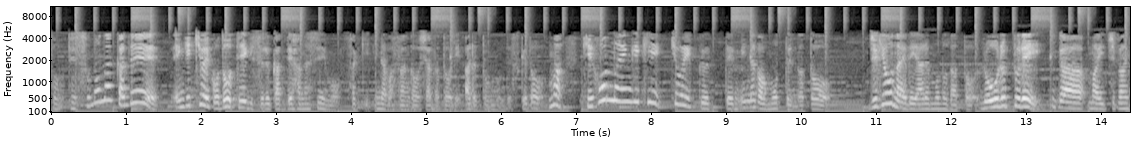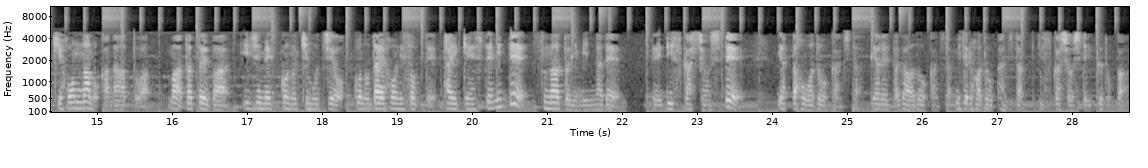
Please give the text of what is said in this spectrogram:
そう。でその中で演劇教育をどう定義するかっていう話にもさっき稲葉さんがおっしゃった通りあると思うんですけどまあ基本の演劇教育ってみんなが思ってるのと授業内でやるものだとロールプレイがまあ一番基本なのかなとは、まあ、例えばいじめっ子の気持ちをこの台本に沿って体験してみてその後にみんなでディスカッションしてやった方はどう感じた？やられた側はどう感じた？見てる方はどう感じた？ってディスカッションしていくとか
